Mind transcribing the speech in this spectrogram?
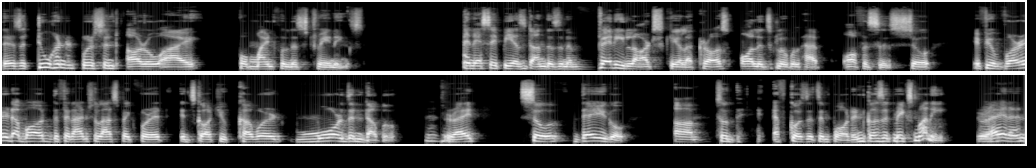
There's a 200% ROI for mindfulness trainings. And SAP has done this in a very large scale across all its global offices. So if you're worried about the financial aspect for it, it's got you covered more than double, mm-hmm. right? So there you go. Um, so th- of course it's important because it makes money, right? And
